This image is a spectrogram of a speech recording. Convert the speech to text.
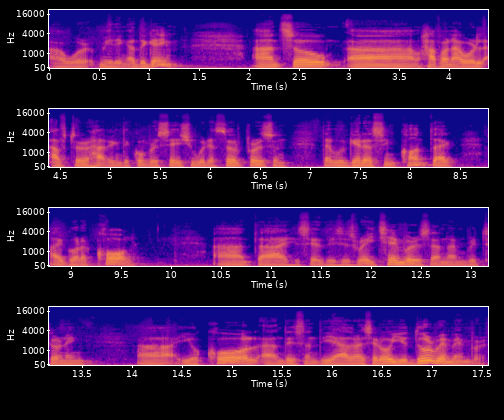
our meeting at the game. And so, uh, half an hour after having the conversation with a third person that would get us in contact, I got a call. And uh, he said, This is Ray Chambers, and I'm returning uh, your call, and this and the other. I said, Oh, you do remember?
